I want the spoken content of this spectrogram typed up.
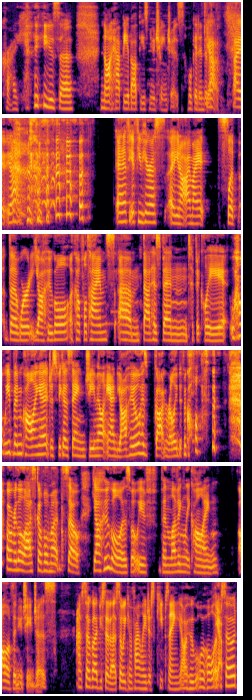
cry. He's uh, not happy about these new changes. We'll get into yeah, I yeah. and if if you hear us, uh, you know, I might slip the word Yahoogle a couple times. Um, that has been typically what we've been calling it, just because saying Gmail and Yahoo has gotten really difficult over the last couple months. So Yahoogle is what we've been lovingly calling all of the new changes. I'm so glad you said that. So we can finally just keep saying Yahoo the whole Yeah. episode.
